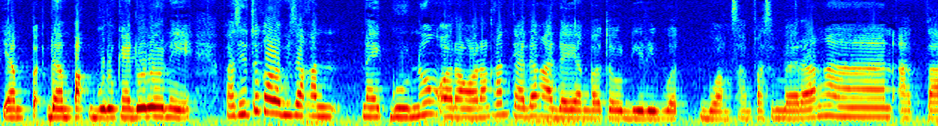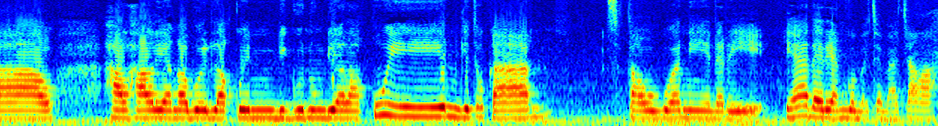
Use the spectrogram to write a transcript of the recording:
Yang dampak buruknya dulu nih. Pasti itu kalau misalkan naik gunung orang-orang kan kadang ada yang nggak tahu diri buat buang sampah sembarangan atau hal-hal yang nggak boleh dilakuin di gunung dia lakuin gitu kan. Setahu gue nih dari ya dari yang gue baca-baca lah.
